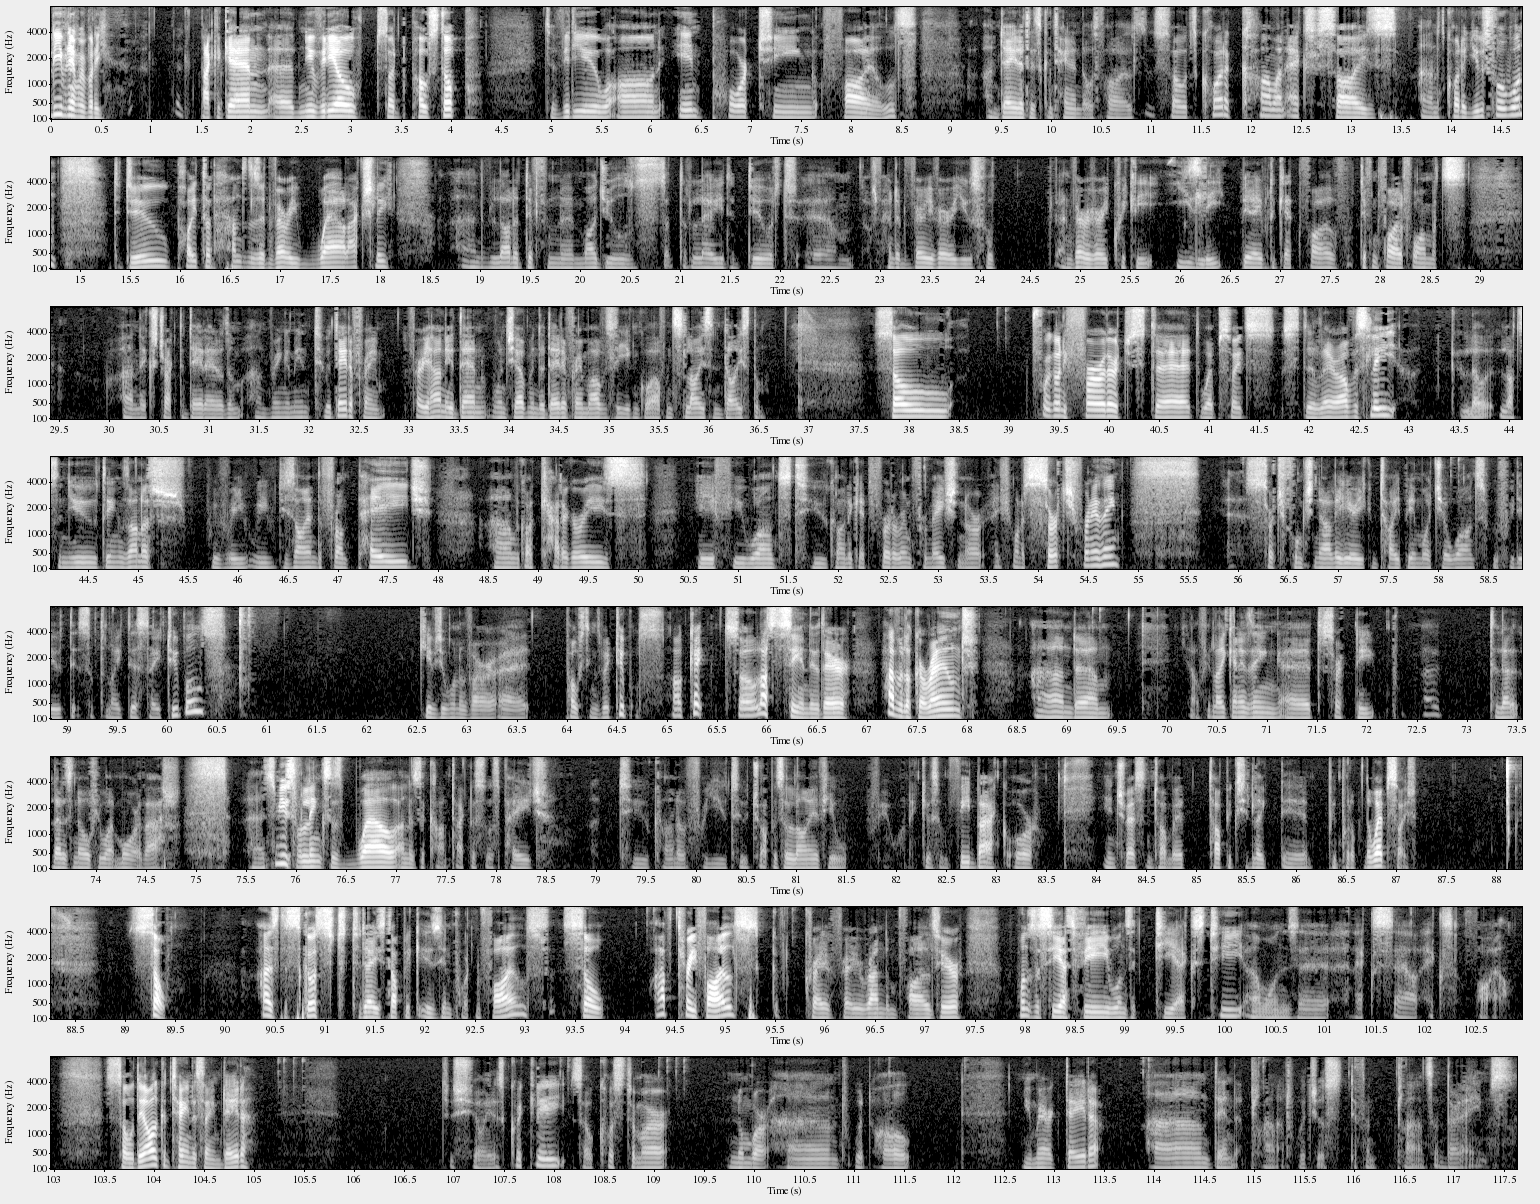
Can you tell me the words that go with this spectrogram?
Good evening, everybody. Back again, a new video started to post up. It's a video on importing files and data that's contained in those files. So it's quite a common exercise and it's quite a useful one to do. Python handles it very well, actually, and a lot of different uh, modules that allow you to do it. Um, I found it very, very useful and very, very quickly, easily be able to get file different file formats and extract the data out of them and bring them into a data frame. Very handy then once you have them in the data frame obviously you can go off and slice and dice them. So before we go any further just uh, the website's still there obviously lots of new things on it we've re redesigned the front page um, we've got categories if you want to kind of get further information or if you want to search for anything search functionality here. You can type in what you want. If we do this, something like this say tuples gives you one of our uh, postings with tuples. Okay so lots to see and do there. Have a look around and um, you know if you like anything uh, certainly uh, to let, let us know if you want more of that. Uh, some useful links as well and there's a contact us page to kind of for you to drop us a line if you if you want to give some feedback or interest in talking about topics you'd like uh, to be put up on the website. So, as discussed, today's topic is important files. So, I have three files, I've created very random files here. One's a CSV, one's a TXT, and one's a, an XLX file. So they all contain the same data. Just show you this quickly. So customer number and with all numeric data and then the planet with just different planets and their names.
